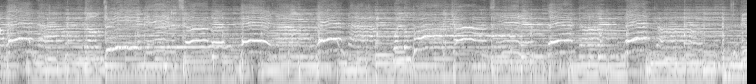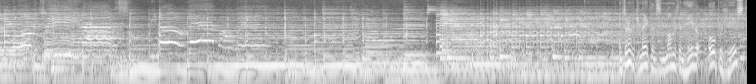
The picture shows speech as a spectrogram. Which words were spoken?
Gemerkt dat is een man met een hele open geest.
